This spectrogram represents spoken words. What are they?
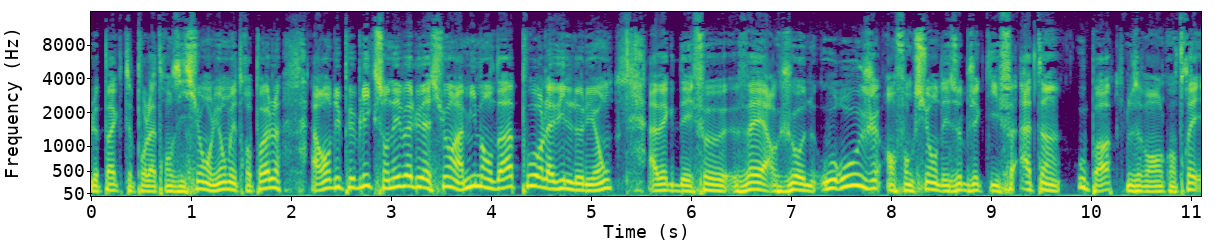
Le pacte pour la transition Lyon Métropole a rendu public son évaluation à mi-mandat pour la ville de Lyon avec des feux verts, jaunes ou rouges en fonction des objectifs atteints ou pas. Nous avons rencontré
